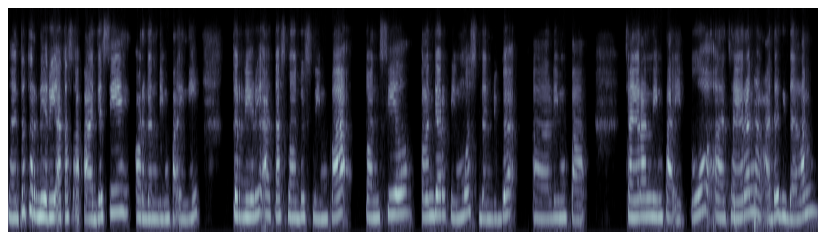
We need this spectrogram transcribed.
Nah, itu terdiri atas apa aja sih organ limfa ini? Terdiri atas nodus limfa, tonsil, kelenjar timus, dan juga uh, limfa. Cairan limfa itu uh, cairan yang ada di dalam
